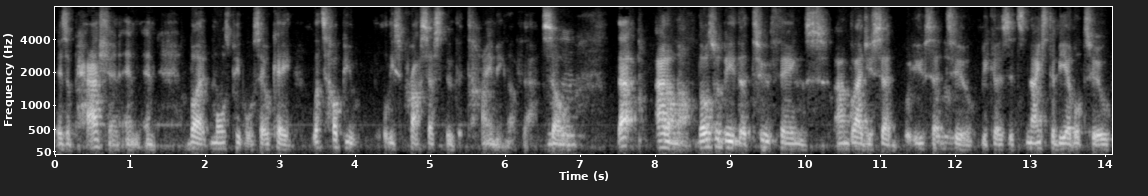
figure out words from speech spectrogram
is a passion and and, but most people will say, okay, let's help you at least process through the timing of that. So Mhm. That I don't know. Those would be the two things. I'm glad you said what you said Mhm. too, because it's nice to be able to,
